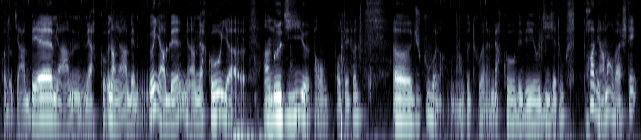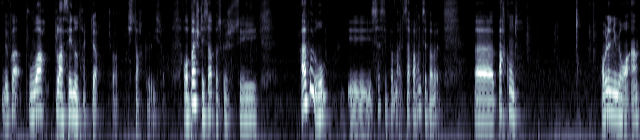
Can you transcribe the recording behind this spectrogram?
quoi d'autre Il y a un BM, il y a un Merco, non, il y a un BM, oui, il y a un BM, il y a un Merco, il y a un Audi, pardon pour le téléphone. Euh, du coup, voilà, on a un peu tout, Merco, bébé, Audi, il y a tout. Premièrement, on va acheter de quoi pouvoir placer tu vois, histoire que, histoire. On va pas acheter ça parce que c'est un peu gros, et ça c'est pas mal. Ça par contre c'est pas mal. Euh, par contre, problème numéro 1,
